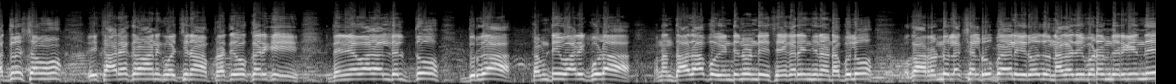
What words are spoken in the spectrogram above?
అదృష్టము. ఈ కార్యక్రమానికి వచ్చిన ప్రతి ఒక్కరికి ధన్యవాదాలు తెలుపుతూ దుర్గా కమిటీ వారికి కూడా మనం దాదాపు ఇంటి నుండి సేకరించిన డబ్బులు ఒక రెండు లక్షల రూపాయలు ఈరోజు నగదు ఇవ్వడం జరిగింది.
